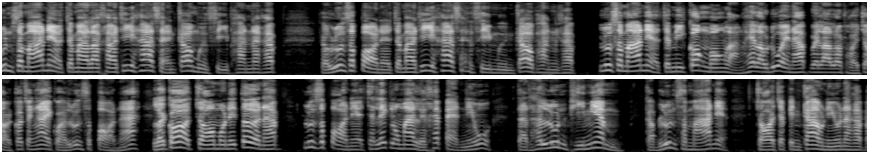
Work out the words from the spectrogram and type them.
รุ่นสมาร์ทเนี่ยจะมาราคาที่ 594,000นะครับกับรุ่นสปอร์ตเนี่ยจะมาที่ 549,000ครับรุ่นสมาร์ทเนี่ยจะมีกล้องมองหลังให้เราด้วยนะครับเวลาเราถอยจอดก็จะง่ายกว่ารุ่นสปอร์ตนะแล้วก็จอมอนิเตอร์นะครับรุ่นสปอร์ตเนี่ยจะเล็กลงมาเหลือแค่ 8 นิ้ว แต่ถ้ารุ่นพรีเมียม กับรุ่นสมาร์ทเนี่ยจอจะเป็น 9 นิ้วนะครับ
